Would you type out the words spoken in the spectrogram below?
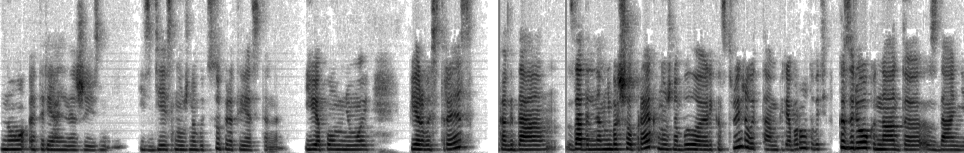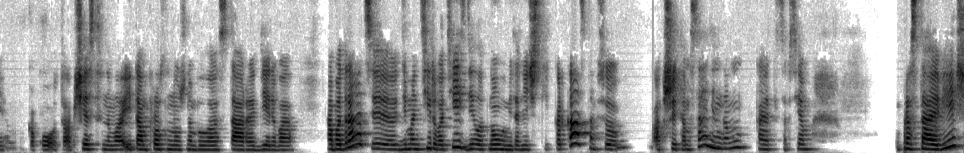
но это реальная жизнь. И здесь нужно быть супер ответственным. И я помню мой первый стресс, когда задали нам небольшой проект, нужно было реконструировать, там, переоборудовать козырек над зданием какого-то общественного, и там просто нужно было старое дерево ободрать, э, демонтировать и сделать новый металлический каркас, там все обшитым сайдингом, ну, какая-то совсем простая вещь.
